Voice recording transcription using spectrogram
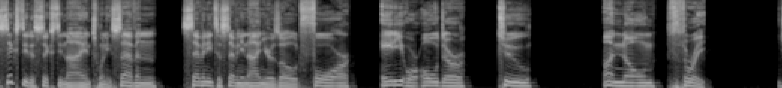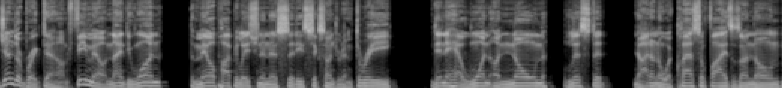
60 to 69, 27, 70 to 79 years old, 4, 80 or older, 2, unknown, 3. Gender breakdown female 91, the male population in this city 603. Then they have one unknown listed. Now, I don't know what classifies as unknown,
